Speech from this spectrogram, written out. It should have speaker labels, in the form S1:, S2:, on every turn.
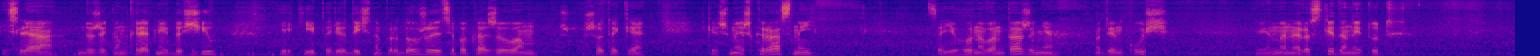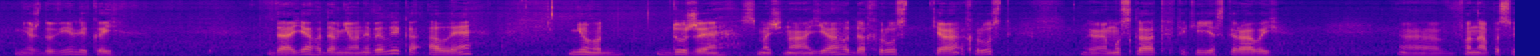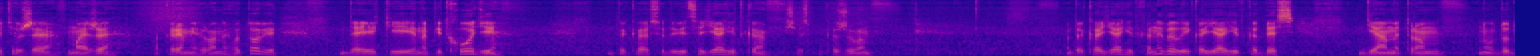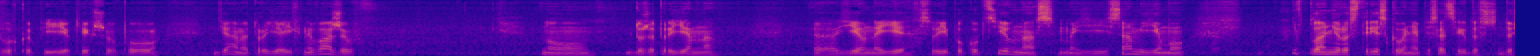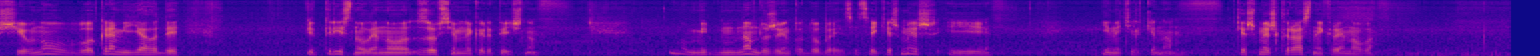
S1: Після дуже конкретних дощів, які періодично продовжуються, покажу вам, що таке кишмиш красний. Це його навантаження, один кущ. Він в мене розкиданий тут між великою. Да, ягода в нього невелика, але в нього дуже смачна ягода, хруст, хруст, е, мускат такий яскравий. Е, Вона, по суті, вже майже окремі грони готові, деякі на підході. Така ось, дивіться, ягідка. Зараз покажу вам. Отака ягідка, невелика ягідка, десь діаметром ну, до 2 копійок. Якщо по діаметру я їх не важив. Ну, дуже приємна. Е, Є в неї свої покупці в нас, ми її самі їмо. В плані розтріскування після цих дощів, ну, окремі ягоди підтріснули, але зовсім не критично. Ну, нам дуже він подобається. Цей кишмиш і, і не тільки нам. Кишмиш красний крайнова.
